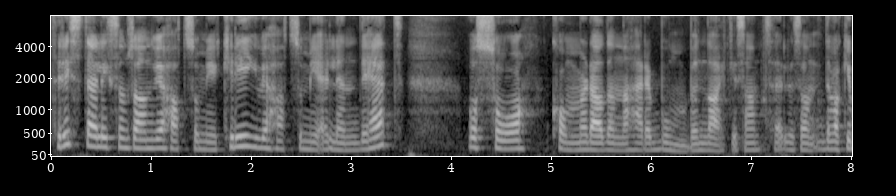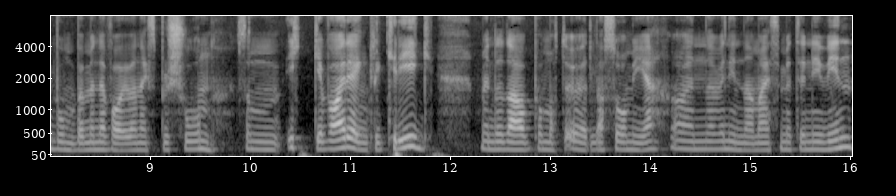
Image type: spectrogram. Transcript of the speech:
trist. Det er liksom sånn Vi har hatt så mye krig, vi har hatt så mye elendighet. Og så kommer da denne her bomben, da, ikke sant. Eller sånn Det var ikke bombe, men det var jo en eksplosjon som ikke var egentlig krig. Men det da på en måte ødela så mye. Og en venninne av meg som heter Nivin,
